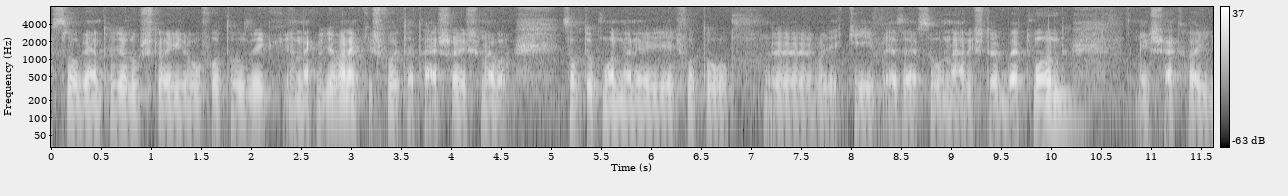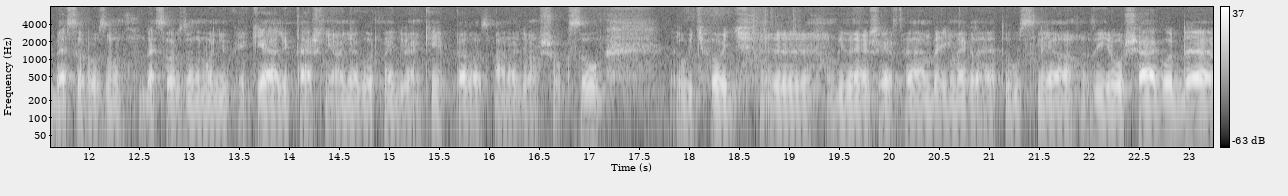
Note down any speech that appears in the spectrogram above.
szlogent, hogy a lusta író fotózik. Ennek ugye van egy kis folytatása is, mert szoktuk mondani, hogy egy fotó vagy egy kép ezer szónál is többet mond, és hát ha így beszorozunk, beszorzunk mondjuk egy kiállításnyi anyagot 40 képpel, az már nagyon sok szó, úgyhogy bizonyos értelemben így meg lehet úszni az íróságot, de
